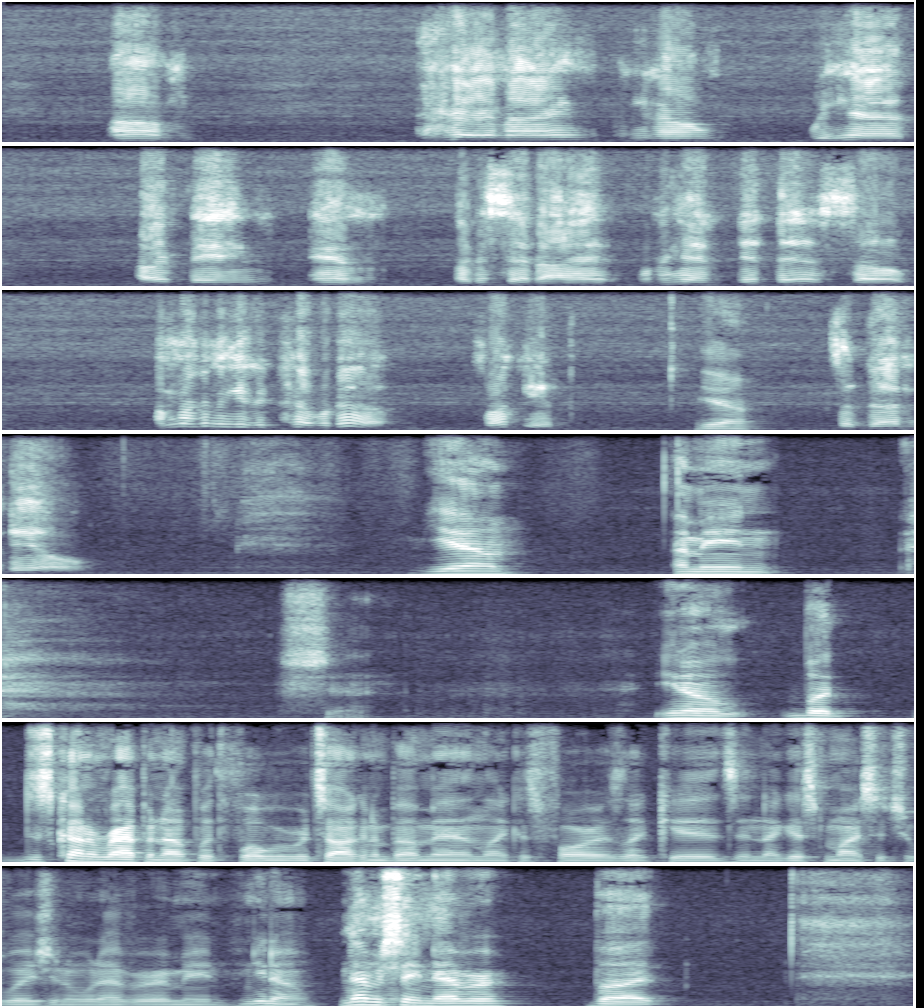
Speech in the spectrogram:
Um, her and I, you know, we had our thing, and like I said, I went ahead and did this, so I'm not going to get it covered up. Fuck it. Yeah. It's a done deal. Yeah. I mean, shit. You know, but just kind of wrapping up with what we were talking about, man, like as far as like kids and I guess my situation or whatever. I mean, you know, never say never, but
